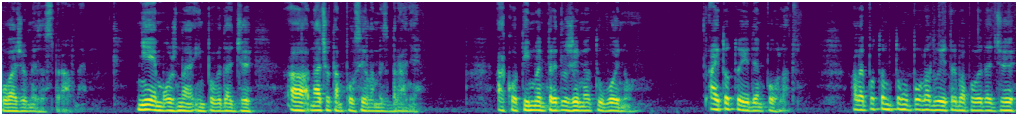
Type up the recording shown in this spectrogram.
považujeme za správne nie je možné im povedať, že a na čo tam posielame zbranie. Ako tým len predlžujeme tú vojnu. Aj toto je jeden pohľad. Ale potom k tomu pohľadu je treba povedať, že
